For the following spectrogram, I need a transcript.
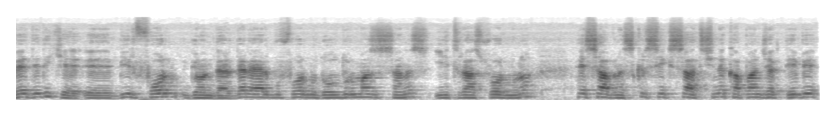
ve dedi ki e, bir form gönderdiler. Eğer bu formu doldurmazsanız itiraz formunu hesabınız 48 saat içinde kapanacak diye bir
